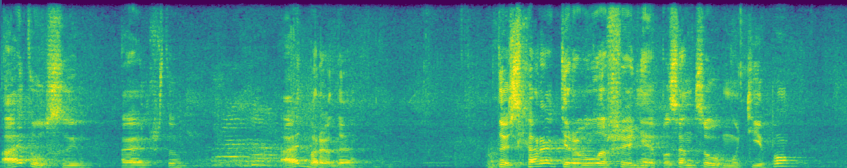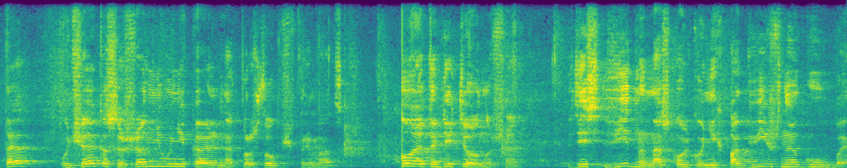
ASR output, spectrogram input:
А это усы. А это что? А это борода. То есть характер волошения по самцовому типу да, у человека совершенно не уникальный, это просто общеприматский. Но это детеныши. Здесь видно, насколько у них подвижные губы.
